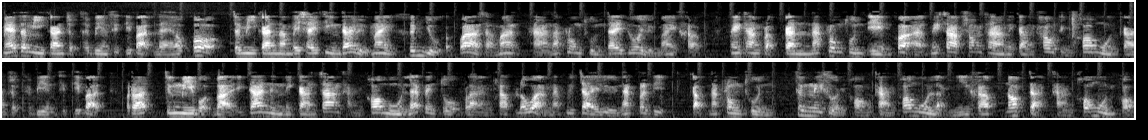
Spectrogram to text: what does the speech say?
แม้จะมีการจดทะเบียนสิทธิบัตรแล้ว ก็จะมีการนำไปใช้จริงได้หรือไม่ขึ้นอยู่กับว่าสามารถหานักลงทุนได้ด้วยหรือไม่ครับ ในทางกลับกันนักลงทุนเองก็อาจไม่ทราบช่องทางในการเข้าถึงข้อมูลการจดทะเบียนสิทธิบัตรรัฐ จึงมีบทบาทอีกด้านหนึ่งในการสร้างฐานข้อมูล และเป็นตัวกลางครับ ระหว่างนักวิจัยหรือนักประดิษฐ์กับนักลงทุน ซึ่งในส่วนของฐานข้อมูลเหล่านี้ครับ นอกจากฐานข้อมูลของ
